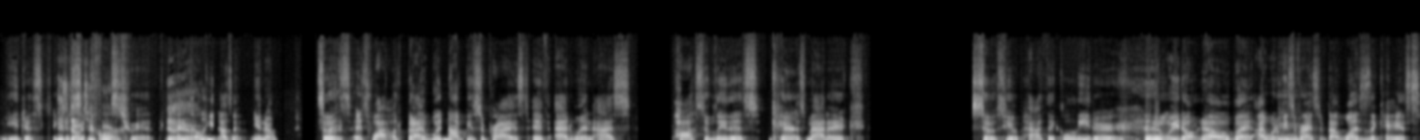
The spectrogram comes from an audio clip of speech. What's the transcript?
he just he He's just succumbs to it Yeah, until yeah. he doesn't, you know. So Right. it's it's wild, but I would not be surprised if Edwin, as possibly this charismatic sociopathic leader, we don't know, but I wouldn't Mhm. be surprised if that was the case.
